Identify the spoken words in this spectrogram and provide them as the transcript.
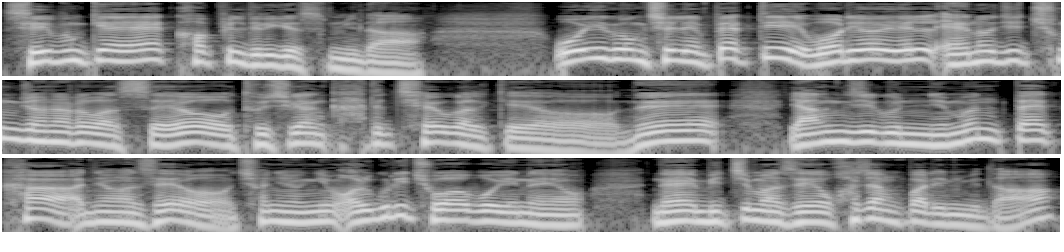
세 분께 커피를 드리겠습니다. 5207님, 백디, 월요일 에너지 충전하러 왔어요. 2시간 가득 채워갈게요. 네. 양지군님은 백하, 안녕하세요. 천희형님, 얼굴이 좋아 보이네요. 네, 믿지 마세요. 화장빨입니다.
